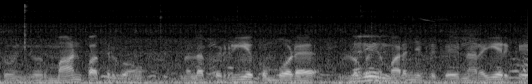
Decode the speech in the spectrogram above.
ஸோ இங்கே ஒரு மான் பார்த்துருக்கோம். நல்லா பெரிய கொம்போட உள்ள கொஞ்சம் மறைஞ்சிட்டு இருக்கு நிறைய இருக்கு.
